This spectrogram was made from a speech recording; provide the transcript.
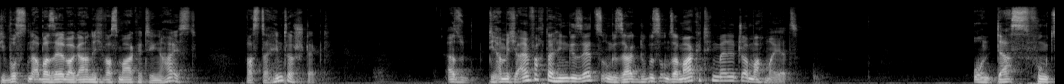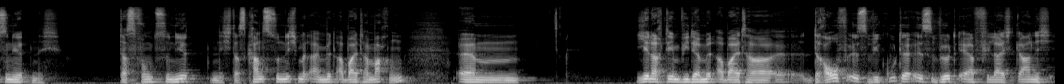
Die wussten aber selber gar nicht, was Marketing heißt, was dahinter steckt. Also, die haben mich einfach dahingesetzt und gesagt, du bist unser Marketingmanager, mach mal jetzt. Und das funktioniert nicht. Das funktioniert nicht. Das kannst du nicht mit einem Mitarbeiter machen. Ähm, je nachdem, wie der Mitarbeiter äh, drauf ist, wie gut er ist, wird er vielleicht gar nicht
